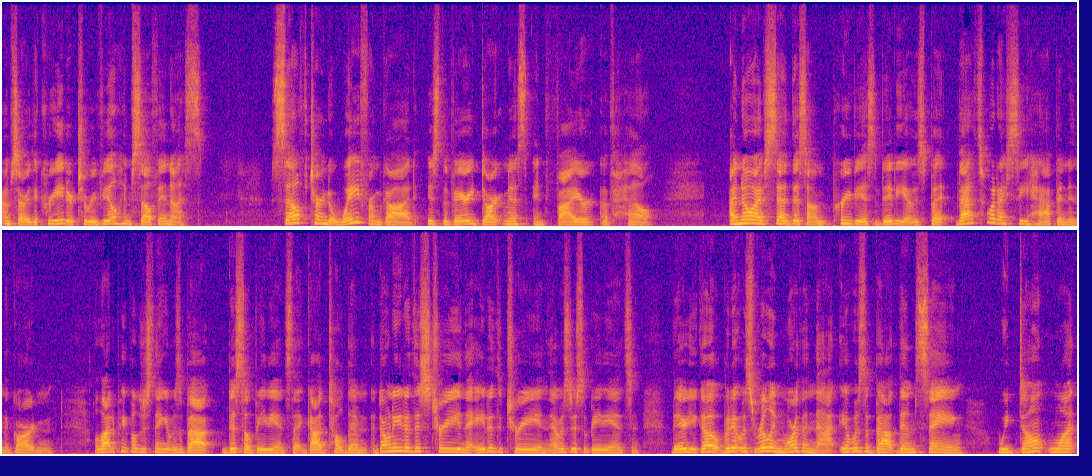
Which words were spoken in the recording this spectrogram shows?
I'm sorry, the creator to reveal himself in us. Self turned away from God is the very darkness and fire of hell. I know I've said this on previous videos, but that's what I see happen in the garden. A lot of people just think it was about disobedience that God told them, don't eat of this tree, and they ate of the tree, and that was disobedience, and there you go. But it was really more than that. It was about them saying, we don't want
